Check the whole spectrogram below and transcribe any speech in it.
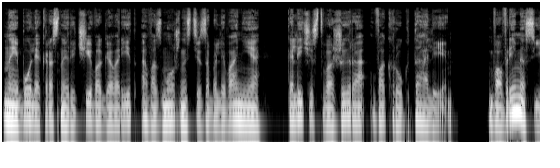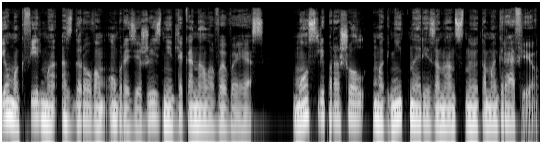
Наиболее красноречиво говорит о возможности заболевания количество жира вокруг талии. Во время съемок фильма о здоровом образе жизни для канала ВВС Мосли прошел магнитно-резонансную томографию,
